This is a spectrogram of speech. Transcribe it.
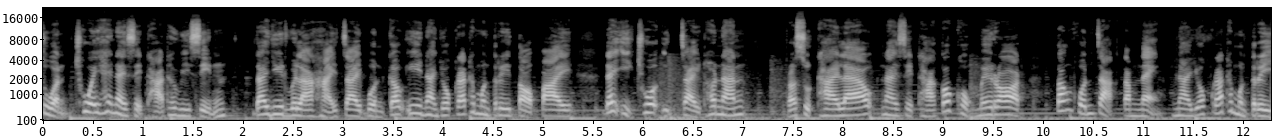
ส่วนช่วยให้นายเศรษฐาทวีสิน ได้ยืดเวลาหายใจบนเก้าอี้นายกรัฐมนตรีต่อไป ได้อีกชั่วอึดใจเท่านั้น เพราะสุดท้ายแล้วนายเศรษฐาก็คงไม่รอด ต้องพ้นจากตำแหน่งนายกรัฐมนตรี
